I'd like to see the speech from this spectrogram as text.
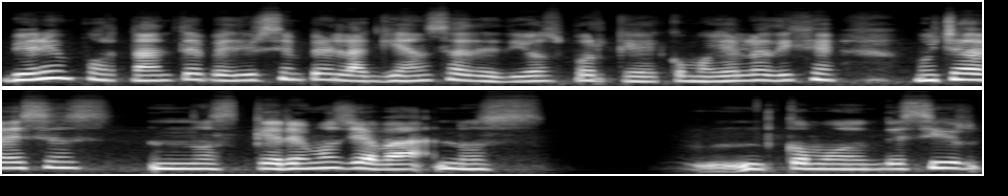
bien importante pedir siempre la guianza de Dios, porque como ya lo dije, muchas veces nos queremos llevar, nos, como decir,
